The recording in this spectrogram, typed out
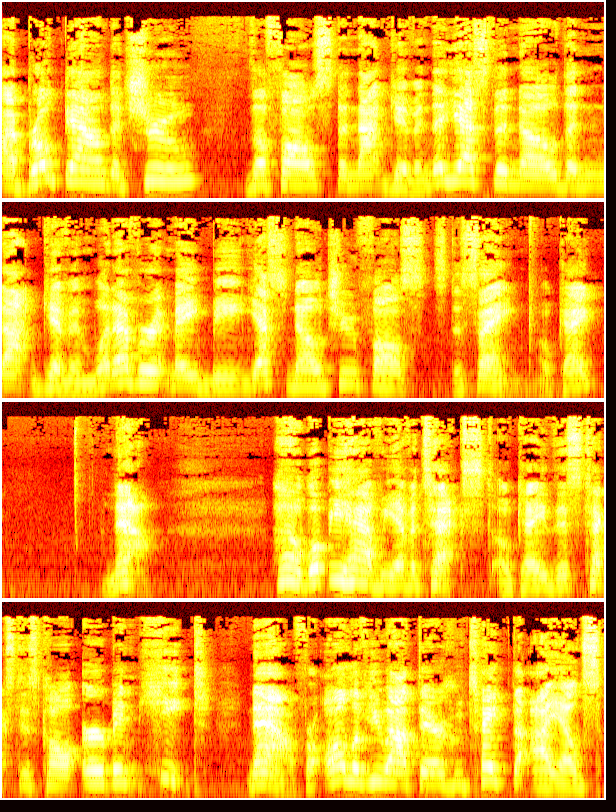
I broke down the true, the false, the not given, the yes, the no, the not given, whatever it may be. Yes, no, true, false, it's the same, okay? Now, what we have, we have a text, okay? This text is called Urban Heat. Now, for all of you out there who take the IELTS,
